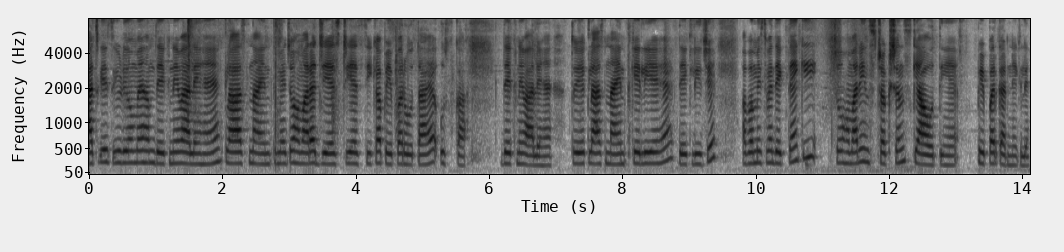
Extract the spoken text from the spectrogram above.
आज के इस वीडियो में हम देखने वाले हैं क्लास नाइन्थ में जो हमारा G S T S C का पेपर होता है, उसका देखने वाले हैं। तो ये क्लास नाइन्थ के लिए है, देख लीजिए। अब हम इसमें देखते हैं कि जो हमारी इंस्ट्रक्शंस क्या होती हैं पेपर करने के लिए।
